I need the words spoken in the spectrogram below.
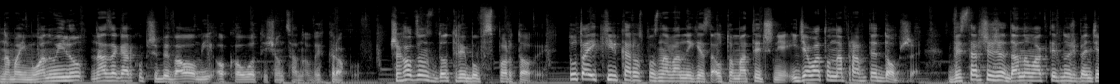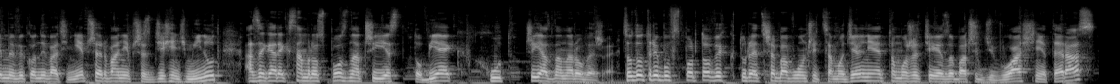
na moim One Wheelu na zegarku przybywało mi około 1000 nowych kroków. Przechodząc do trybów sportowych. Tutaj kilka rozpoznawanych jest automatycznie i działa to naprawdę dobrze. Wystarczy, że daną aktywność będziemy wykonywać nieprzerwanie przez 10 minut, a zegarek sam rozpozna, czy jest to bieg, chód czy jazda na rowerze. Co do trybów sportowych, które trzeba włączyć samodzielnie, to możecie je zobaczyć właśnie teraz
